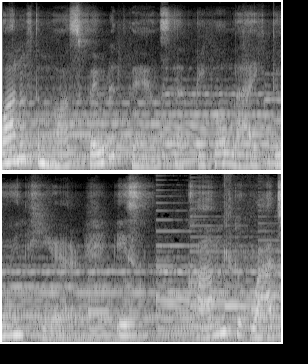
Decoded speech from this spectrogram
One of the most favorite things that people like doing here is come to watch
